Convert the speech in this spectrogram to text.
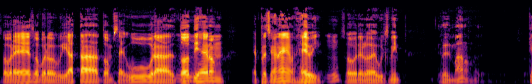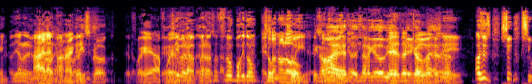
sobre eso, pero vi hasta Tom Segura, todos dijeron expresiones heavy sobre lo de Will Smith. El hermano. ¿Quién? Ah, ya lo- Ah, el el hermano de hermano Chris Rock. Se fue a Sí, fuego. Sí, pero, eso fue un poquito un show. Eso no lo vi. Eso no, no vi ese, le quedó Sí, bien. ese bien show, hermano- ese- hermano. Sí. Ah, sí, sí, sí?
